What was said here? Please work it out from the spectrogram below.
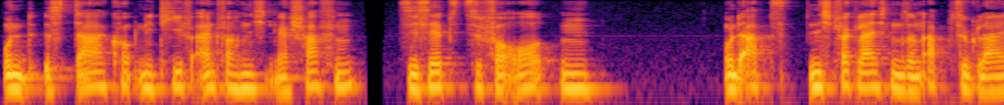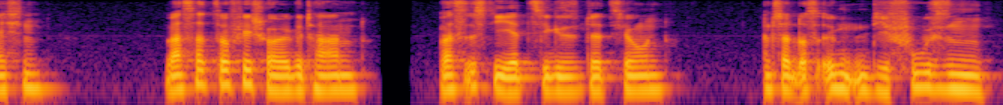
und es da kognitiv einfach nicht mehr schaffen, sich selbst zu verorten und ab, nicht vergleichen, sondern abzugleichen. Was hat Sophie Scholl getan? Was ist die jetzige Situation? Anstatt aus irgendeinem diffusen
